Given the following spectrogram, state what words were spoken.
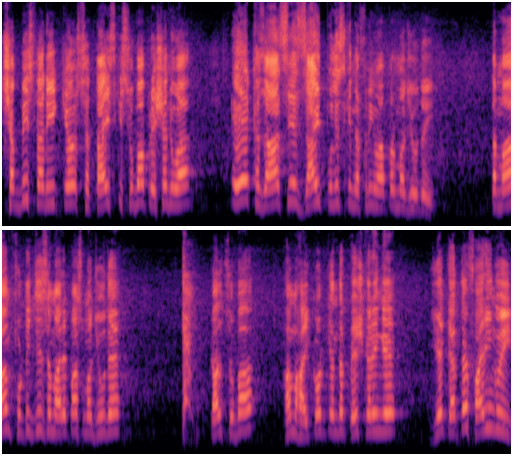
26 तारीख को 27 की सुबह ऑपरेशन हुआ। एक हज़ार से जायद पुलिस की नफरी वहाँ पर मौजूद हुई। तमाम फुटेजेस हमारे पास मौजूद हैं। कल सुबह हम हाईकोर्ट के अंदर पेश करेंगे। ये कहते हैं फायरिंग हुई।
